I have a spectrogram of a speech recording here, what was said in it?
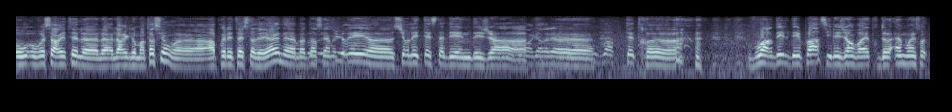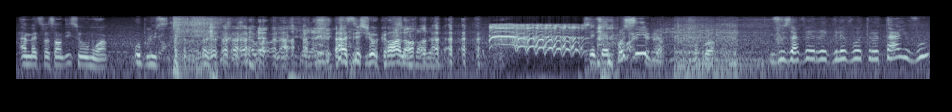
on, on va s'arrêter la, la- la réglementation. Euh, après les tests ADN, maintenant c'est un mesurer euh, sur les tests ADN déjà. euh, Regardez le- pour pouvoir peut-être euh, voir dès le départ si les gens vont être de 1m70 ou moins. Ou plus. Voilà. Ah, c'est choquant alors. C'est impossible. Pourquoi Vous avez réglé votre taille, vous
